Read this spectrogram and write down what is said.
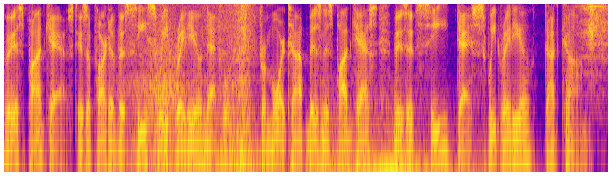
This podcast is a part of the C Suite Radio Network. For more top business podcasts, visit c-suiteradio.com.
